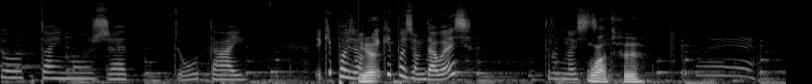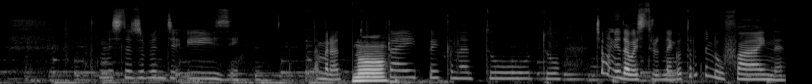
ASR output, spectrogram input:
Tutaj może, tutaj. Jaki poziom, Ja- jaki poziom dałeś? Trudności? Łatwy. To myślę, że będzie easy. Dobra, No, tutaj pyknę, tu, tu. Czemu nie dałeś trudnego? Trudny był fajny.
